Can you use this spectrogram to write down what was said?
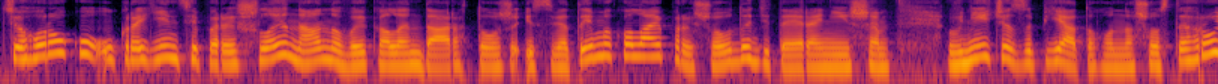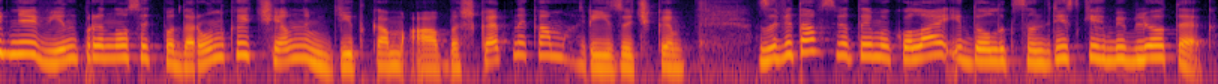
Цього року українці перейшли на новий календар. Тож і святий Миколай прийшов до дітей раніше. В ніч з 5 на 6 грудня він приносить подарунки чемним діткам, а бешкетникам різочки. Завітав святий Миколай і до Олександрійських бібліотек.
